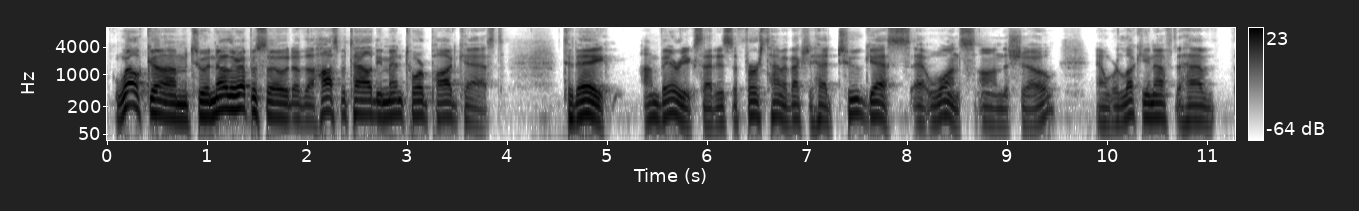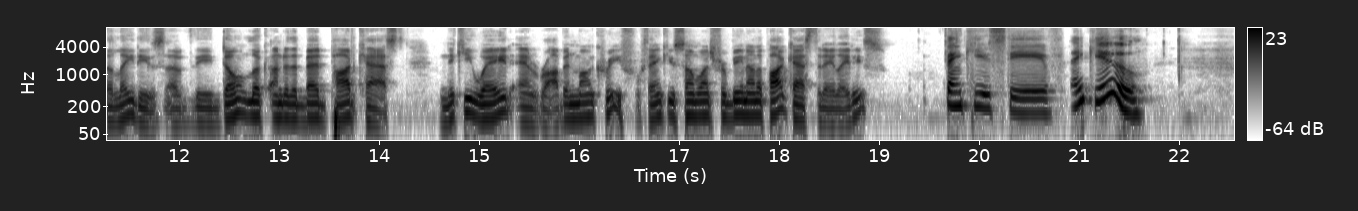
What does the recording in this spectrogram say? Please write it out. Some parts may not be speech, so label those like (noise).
Welcome to another episode of the Hospitality Mentor Podcast. Today, I'm very excited. It's the first time I've actually had two guests at once on the show, and we're lucky enough to have the ladies of the Don't Look Under the Bed podcast, Nikki Wade and Robin Moncrieffe. Thank you so much for being on the podcast today, ladies. Thank you, Steve. Thank you.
